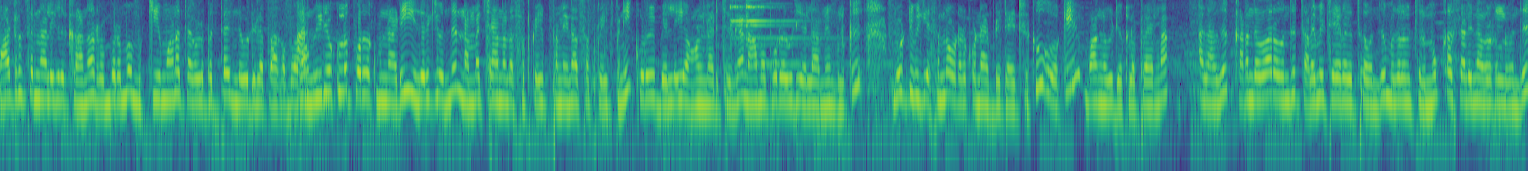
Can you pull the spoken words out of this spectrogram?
மாற்றுத்திறனாளிகளுக்கான ரொம்ப ரொம்ப முக்கியமான தகவல் பற்றி இந்த வீடியோவில் பார்க்க போறோம். வீடியோக்குள்ளே வீடியோக்குள்ள போறதுக்கு முன்னாடி இது வரைக்கும் வந்து நம்ம சேனலை சப்ஸ்கிரைப் பண்ணலாம் சப்ஸ்கிரைப் பண்ணி கூடவே பெல்லையும் ஆன் அடிச்சிருங்க. நாம போகிற வீடியோ எல்லாமே உங்களுக்கு நோட்டிஃபிகேஷனில் உடனுக்குடன் அப்டேட் ஆகிட்டு இருக்கு. ஓகே வாங்க வீடியோக்குள்ள போயிடலாம். அதாவது கடந்த வாரம் வந்து தலைமைச் செயலகத்தில் வந்து முதலமைச்சர் மு க ஸ்டாலின் அவர்கள் வந்து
